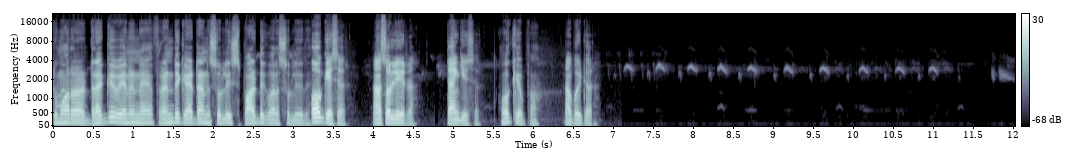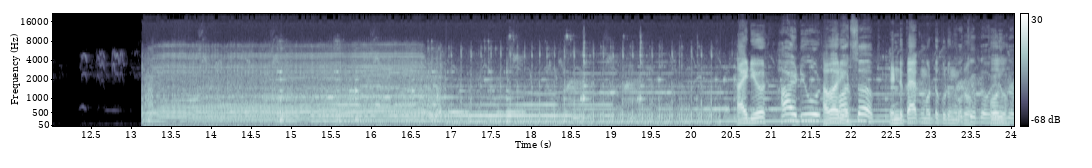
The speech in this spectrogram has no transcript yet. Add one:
டுமாரோ ட்ரக்கு வேணும்னு ஃப்ரெண்டு கேட்டான்னு சொல்லி ஸ்பாட்டுக்கு வர சொல்லிடு ஓகே சார். நான் சொல்லிடுறேன். தேங்க்யூ சார் ஓகேப்பா. நான் போயிட்டு வரேன். Hi dude hi dude are you? What's up ரெண்டு பேக் மட்டும் கொடுங்க ப்ரோ ஓகே ப்ரோ போதும். ப்ரோ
